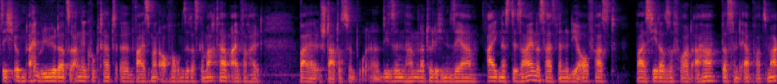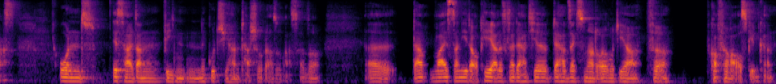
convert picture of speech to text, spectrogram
sich irgendein Review dazu angeguckt hat, äh, weiß man auch, warum sie das gemacht haben. Einfach halt, weil Statussymbol. Ne? Die sind, haben natürlich ein sehr eigenes Design. Das heißt, wenn du die aufhast, weiß jeder sofort, aha, das sind AirPods Max und ist halt dann wie eine Gucci-Handtasche oder sowas. Also äh, da weiß dann jeder, okay, alles klar, der hat hier, der hat 600 Euro, die er für Kopfhörer ausgeben kann.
